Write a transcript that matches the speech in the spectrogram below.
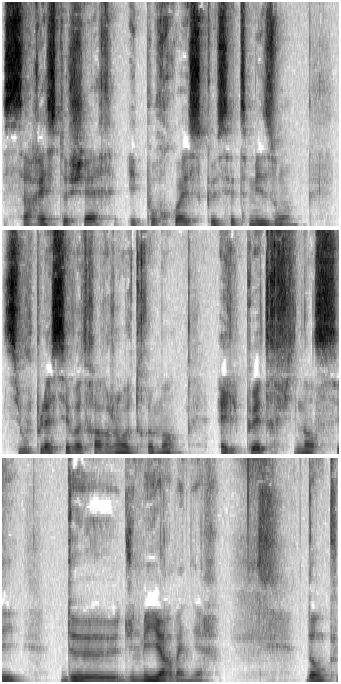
ça reste cher et pourquoi est-ce que cette maison si vous placez votre argent autrement, elle peut être financée d'une meilleure manière. Donc,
